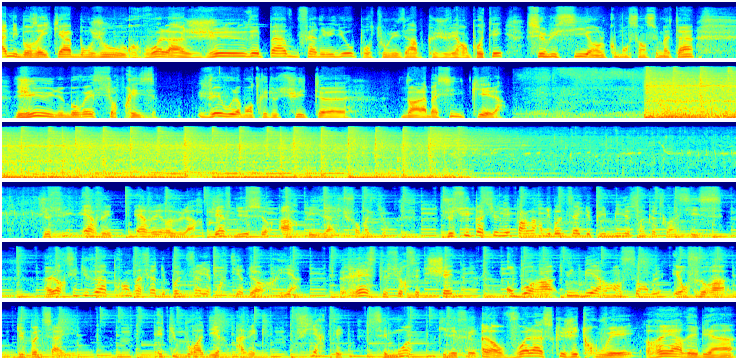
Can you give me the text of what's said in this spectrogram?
Ami Bonsaïka, bonjour. Voilà, je ne vais pas vous faire des vidéos pour tous les arbres que je vais rempoter. Celui-ci, en le commençant ce matin, j'ai eu une mauvaise surprise. Je vais vous la montrer tout de suite euh, dans la bassine qui est là. Je suis Hervé, Hervé Revelard. Bienvenue sur Art Paysage Formation. Je suis passionné par l'art du bonsaï depuis 1986. Alors si tu veux apprendre à faire du bonsaï à partir de rien, reste sur cette chaîne, on boira une bière ensemble et on fera du bonsaï. Et tu pourras dire avec fierté, c'est moi qui l'ai fait. Alors voilà ce que j'ai trouvé, regardez bien,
